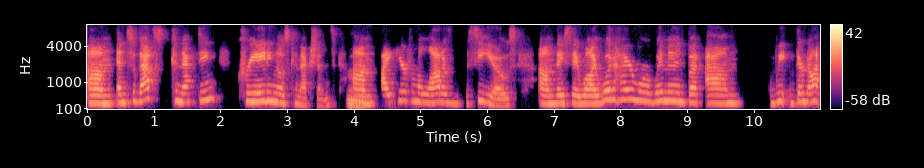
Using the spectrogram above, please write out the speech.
Um, and so that's connecting, creating those connections. Mm. Um, I hear from a lot of CEOs um, they say, well, I would hire more women, but um, we they're not,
